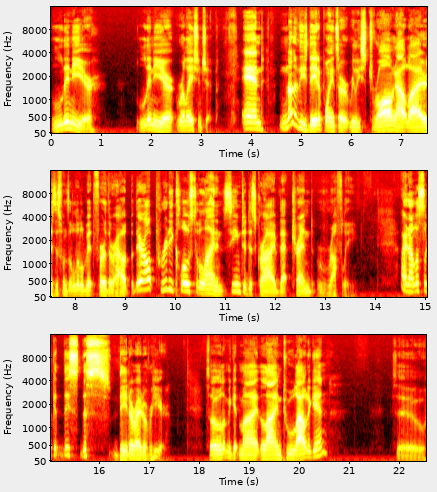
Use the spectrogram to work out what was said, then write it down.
linear, linear relationship. And none of these data points are really strong outliers. This one's a little bit further out, but they're all pretty close to the line and seem to describe that trend roughly. All right, now let's look at this, this data right over here. So let me get my line tool out again. So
